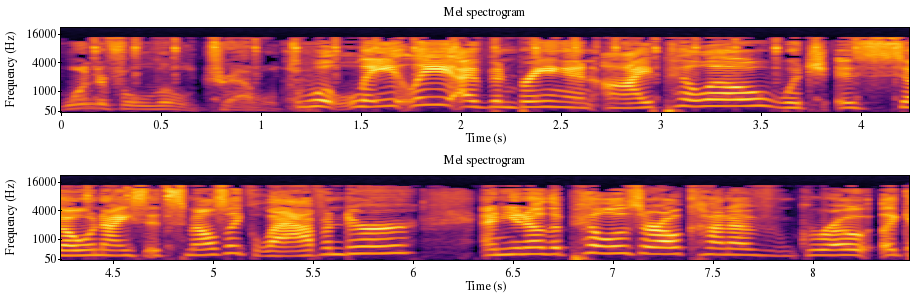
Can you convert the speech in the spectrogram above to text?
wonderful little travel tip? Well, lately I've been bringing an eye pillow, which is so nice. It smells like lavender, and you know the pillows are all kind of gross. Like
